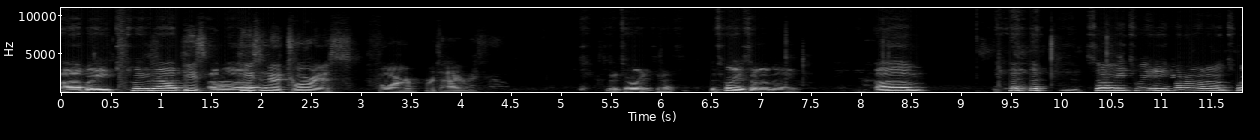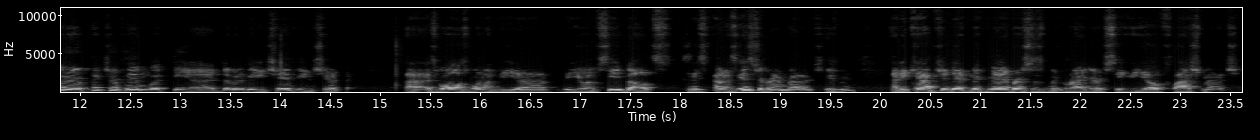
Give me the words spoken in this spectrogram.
Uh, but he tweeted out. He's uh, he's notorious for retiring. notorious, yes, notorious MMA. Um, so he tweet he put out on Twitter a picture of him with the uh, WWE Championship, uh, as well as one of the uh, the UFC belts in his, on his Instagram, rather, Excuse me, and he captioned it "McMahon versus McGregor CEO Flash Match."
